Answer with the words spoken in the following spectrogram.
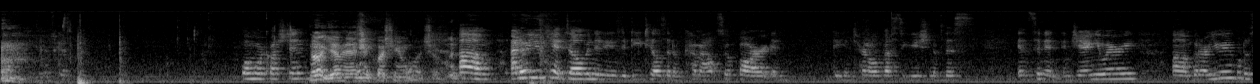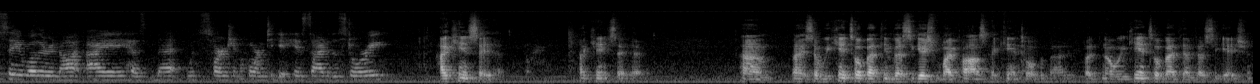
One more question? No, you haven't asked any question you want. Um, I know you can't delve into any of the details that have come out so far in the internal investigation of this incident in January, um, but are you able to say whether or not IA has met with Sergeant Horn to get his side of the story? I can't say that. I can't say that. Um, Like I said, we can't talk about the investigation by policy, I can't talk about it, but no, we can't talk about the investigation.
